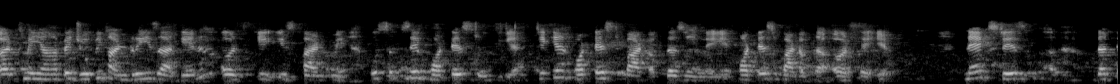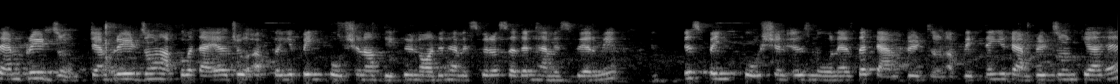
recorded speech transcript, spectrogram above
अर्थ में यहाँ पे जो भी कंट्रीज़ आती है ना अर्थ की इस पार्ट में, वो सबसे हॉटेस्ट होती है। ठीक है? Hottest part of the zone है ये। Hottest part of the earth है ये। Next is the temperate zone temperate zone आपको बताया जो आपका ये पिंक पोर्शन आप देख रहे हो नॉर्दर्न हेमिस्फीयर और सदर्न हेमिस्फीयर में। This pink portion is known as the temperate zone अब देखते हैं ये टेम्परेट जोन क्या है।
